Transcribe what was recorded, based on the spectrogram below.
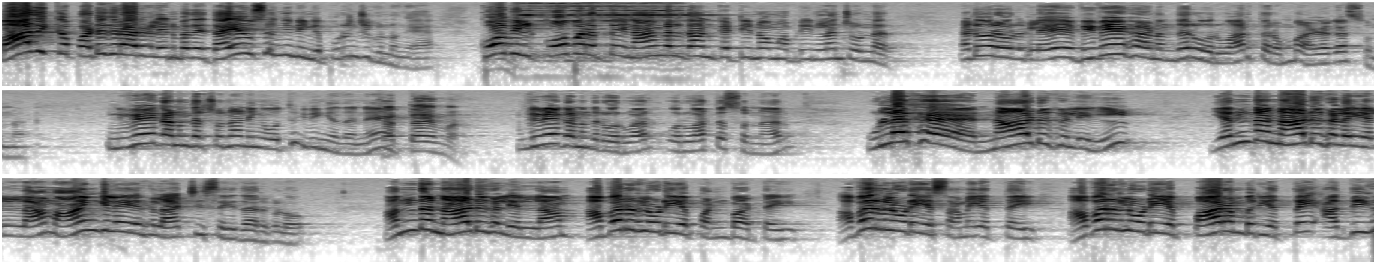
பாதிக்கப்படுகிறார்கள் என்பதை தயவு செஞ்சு நீங்க புரிஞ்சுக்கணுங்க. கோவில் கோபுரத்தை நாங்கள் தான் கட்டினோம் அப்படின்லாம் சொன்னார். நடுவர் அவர்களே விவேகானந்தர் ஒரு வார்த்தை ரொம்ப அழகா சொன்னார். விவேகானந்தர் சொன்னா நீங்க ஒத்துக்குவீங்க தானே? கட்டாயமா. விவேகானந்தர் ஒரு வார் ஒரு வார்த்தை சொன்னார். உலக நாடுகளில் எந்த நாடுகளை எல்லாம் ஆங்கிலேயர்கள் ஆட்சி செய்தார்களோ அந்த நாடுகள் எல்லாம் அவர்களுடைய பண்பாட்டை அவர்களுடைய சமயத்தை அவர்களுடைய பாரம்பரியத்தை அதிக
